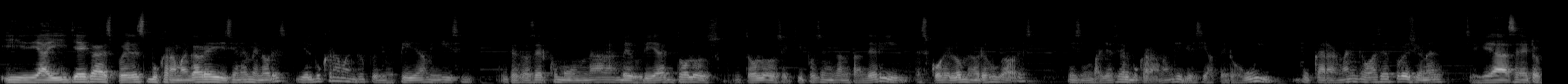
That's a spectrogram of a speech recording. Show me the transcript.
Y de ahí llega después Bucaramanga abre divisiones menores y el Bucaramanga pues me pide a mí, dice, empezó a hacer como una veeduría en todos los, en todos los equipos en Santander y escoger los mejores jugadores me dicen, váyase al Bucaramanga. Y yo decía, pero uy, Bucaramanga va a ser profesional. Llegué a, ser,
